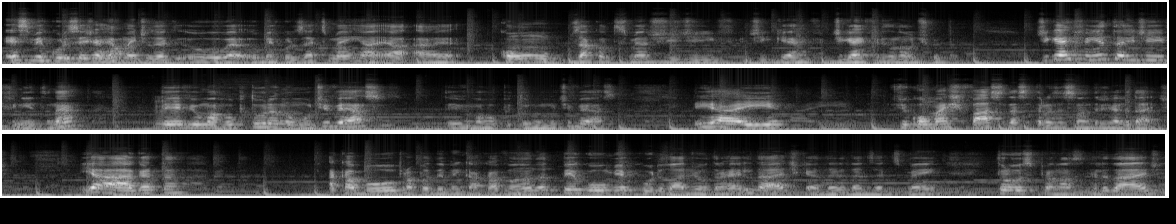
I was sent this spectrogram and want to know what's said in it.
Esse Mercúrio seja realmente o, o, o Mercúrio dos X-Men com os acontecimentos de, de, de, guerra, de Guerra Infinita, não, desculpa. De Guerra Infinita e de Infinito, né? Hum. Teve uma ruptura no multiverso. Teve uma ruptura no multiverso. E aí ficou mais fácil dessa transição entre realidades. E a Agatha acabou, para poder brincar com a Wanda, pegou o Mercúrio lá de outra realidade, que é a realidade dos X-Men, trouxe pra nossa realidade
